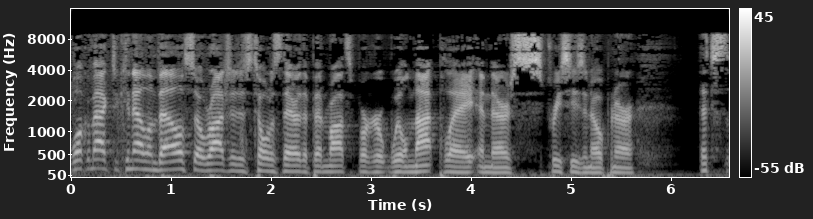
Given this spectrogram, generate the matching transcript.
Welcome back to Kanell and Bell. So Raja just told us there that Ben Roethlisberger will not play in their preseason opener. That's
